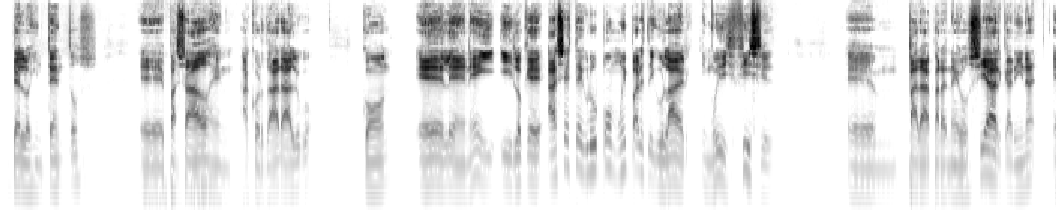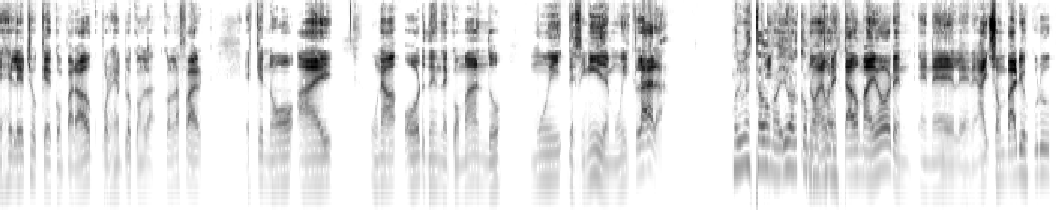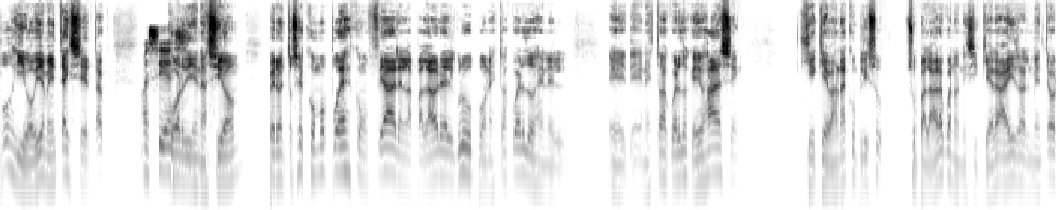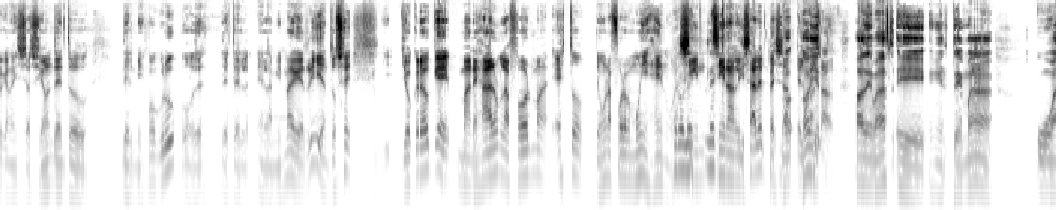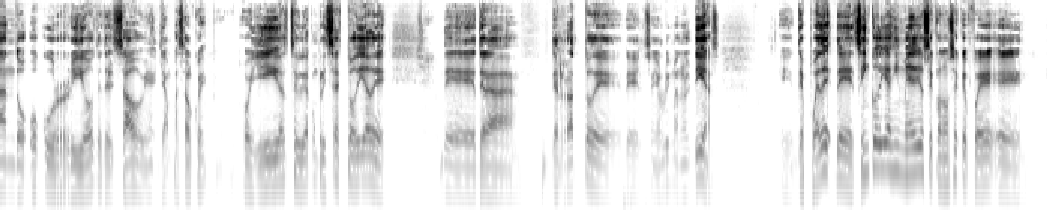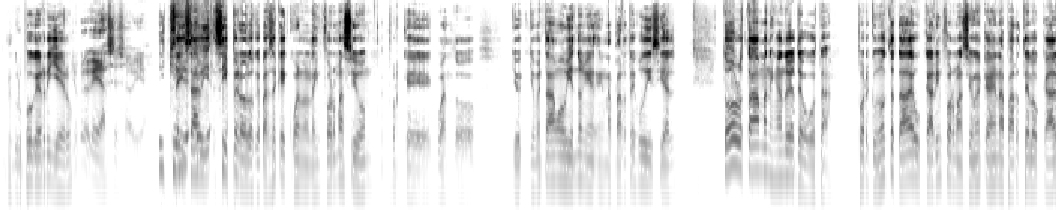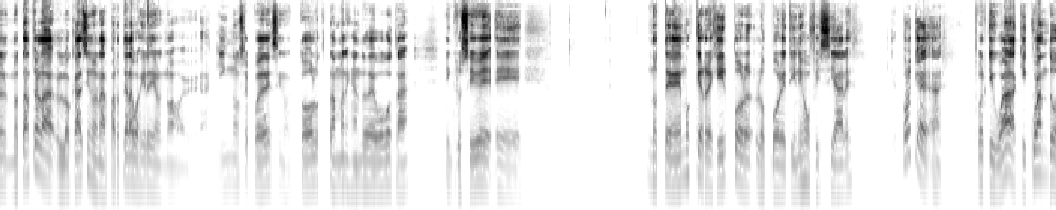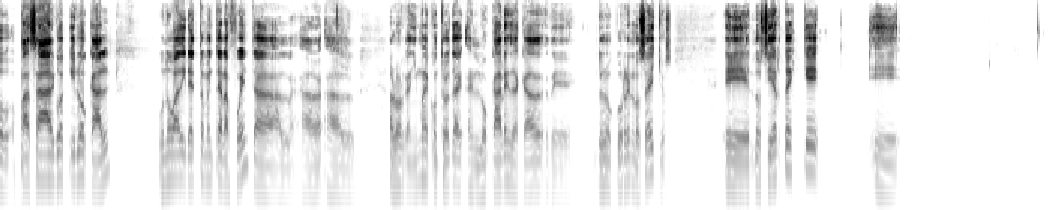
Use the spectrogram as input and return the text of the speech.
de los intentos eh, pasados en acordar algo con ELN y, lo que hace este grupo muy particular y muy difícil eh, para, para, negociar, Karina, es el hecho que comparado, por ejemplo, con la, con la FARC, es que no hay una orden de comando muy definida, muy clara. No hay un Estado mayor como No hay un Estado mayor en, en ELN. Hay, son varios grupos y obviamente hay cierta coordinación pero entonces, ¿cómo puedes confiar en la palabra del grupo, en estos acuerdos, en, el, eh, en estos acuerdos que ellos hacen, que, van a cumplir su, su, palabra cuando ni siquiera hay realmente organización dentro del mismo grupo, desde en la misma guerrilla? Entonces, yo creo que manejaron la forma, esto de una forma muy ingenua, sin, analizar el, pasado. además, eh, en el tema cuando ocurrió desde el sábado, ya han pasado, hoy se iba a cumplir sexto día de, de, la, del rapto del señor Luis Manuel Díaz. Eh, después de, cinco días y medio se conoce que fue eh, el grupo guerrillero. Yo creo que ya se sabía. sí, sabía, sí, pero lo que pasa es que cuando la información, porque cuando yo, yo me estaba moviendo en, en la parte judicial, todo lo estaba manejando desde Bogotá porque uno trataba de buscar información acá en la parte local, no tanto en la local, sino en la parte de la Guajira, dijeron, no, aquí no se puede, sino todo lo que están manejando de Bogotá, inclusive eh, nos tenemos que regir por los boletines oficiales, porque, ah, porque igual aquí cuando pasa algo aquí local, uno va directamente a la fuente, al, al, al, organismo de control locales de acá, de, donde ocurren los hechos. Eh, lo cierto es que eh,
